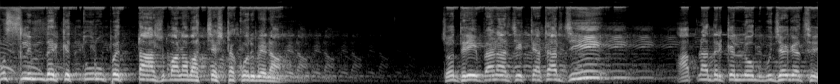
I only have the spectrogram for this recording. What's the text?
মুসলিমদেরকে তুরুপের তাস বানাবার চেষ্টা করবে না। চৌধুরী ব্যানার্জি চ্যাটার্জি আপনাদেরকে লোক বুঝে গেছে।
